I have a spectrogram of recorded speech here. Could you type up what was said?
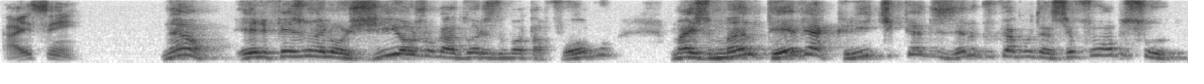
aí sim. Não, ele fez um elogio aos jogadores do Botafogo, mas manteve a crítica dizendo que o que aconteceu foi um absurdo.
